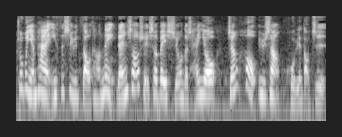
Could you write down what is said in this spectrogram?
初步研判，疑似是与澡堂内燃烧水设备使用的柴油蒸后遇上火源导致。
